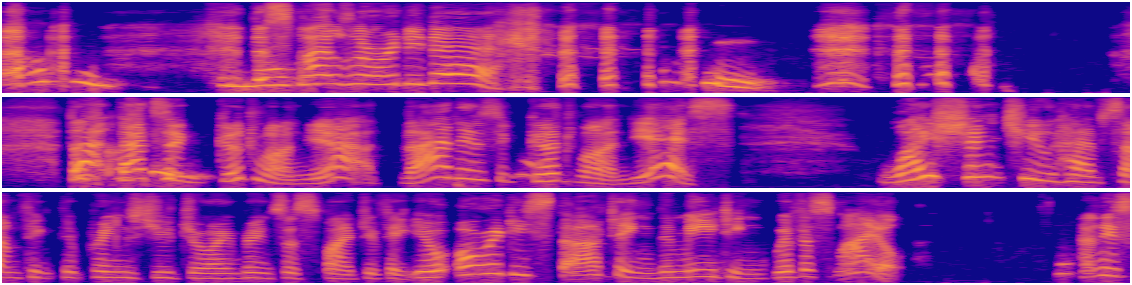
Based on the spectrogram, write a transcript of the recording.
Awesome. the smile's already there. that that's a good one. Yeah, that is a good one. Yes. Why shouldn't you have something that brings you joy and brings a smile to your face? You're already starting the meeting with a smile, and it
